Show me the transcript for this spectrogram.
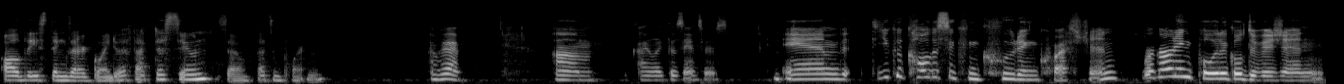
all of these things that are going to affect us soon. So that's important. Okay. Um, I like those answers. and you could call this a concluding question regarding political division,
